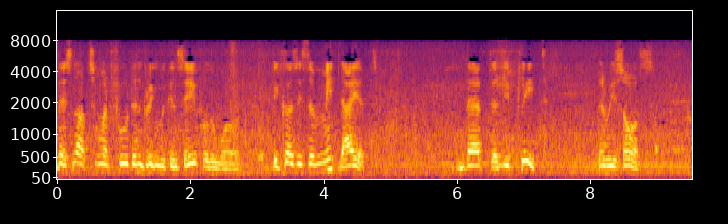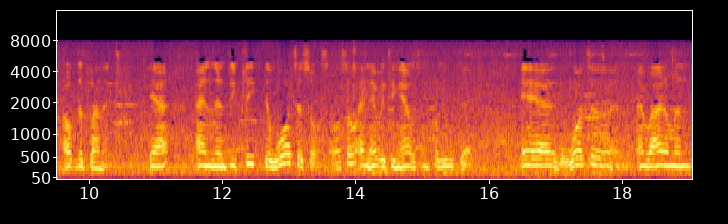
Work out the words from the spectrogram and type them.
there's not so much food and drink we can save for the world because it's a meat diet that uh, deplete the resource of the planet, yeah, and uh, deplete the water source also and everything else and pollute the air, the water, environment,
